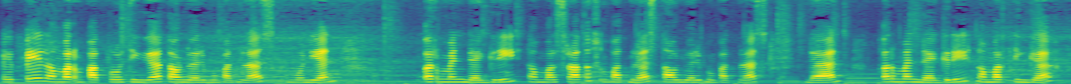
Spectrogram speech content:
PP Nomor 43 tahun 2014, kemudian Permendagri Nomor 114 tahun 2014 dan Permendagri Nomor 3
